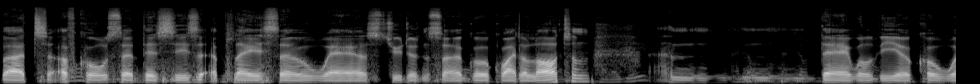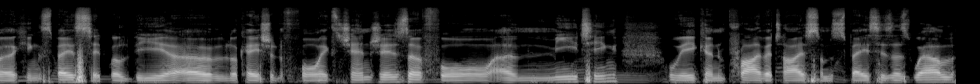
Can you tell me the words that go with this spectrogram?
but of course, uh, this is a place uh, where students uh, go quite a lot, and, and there will be a co-working space. It will be a location for exchanges, uh, for a meeting. We can privatize some spaces as well.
